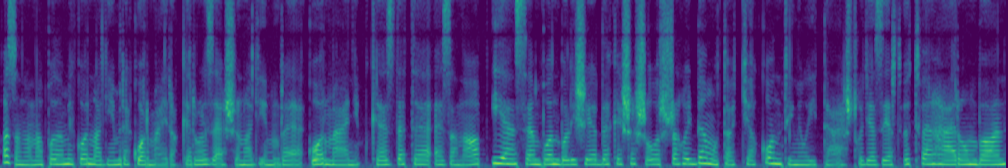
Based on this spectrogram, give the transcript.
azon a napon, amikor Nagy Imre kormányra kerül, az első Nagy Imre kormány kezdete ez a nap. Ilyen szempontból is érdekes a sorsa, hogy bemutatja a kontinuitást, hogy azért 53-ban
